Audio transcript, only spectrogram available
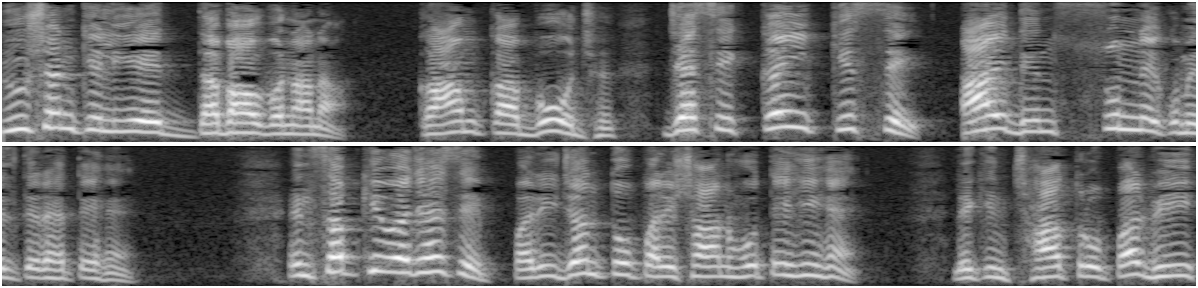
ट्यूशन के लिए दबाव बनाना, काम का बोझ जैसे कई किस्से आए दिन सुनने को मिलते रहते हैं। इन सब की वजह से परिजन तो परेशान होते ही हैं, लेकिन छात्रों पर भी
